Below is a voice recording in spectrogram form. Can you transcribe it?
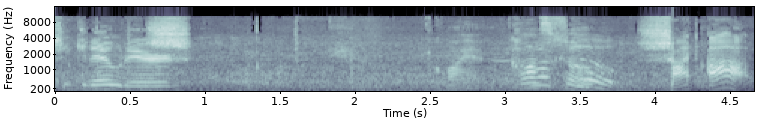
should get out, Aaron. Shh. Quiet. Costco. Shut up.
